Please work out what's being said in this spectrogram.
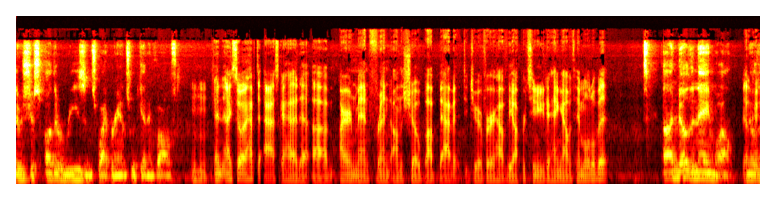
there was just other reasons why brands would get involved. hmm And I so I have to ask. I had a um, Ironman friend on the show, Bob Babbitt. Did you ever have the opportunity to hang out with him a little bit? Uh, know the name well. Know Okay, name.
